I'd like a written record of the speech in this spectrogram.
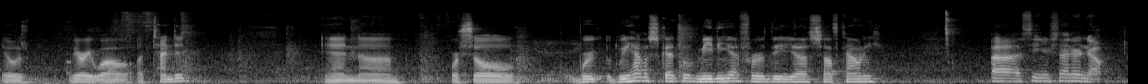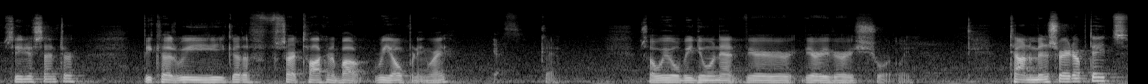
it was very well attended. And, um, we're still, we're, do we have a scheduled meeting yet for the, uh, South County Uh, senior center, no. Senior Center? Because we gotta start talking about reopening, right? Yes. Okay. So we will be doing that very, very, very shortly. Town administrator updates?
